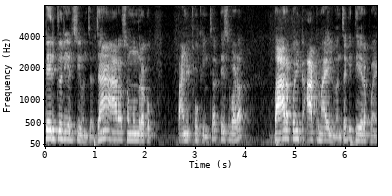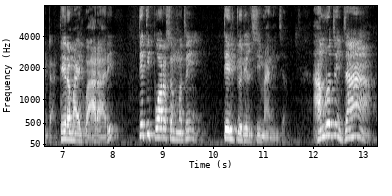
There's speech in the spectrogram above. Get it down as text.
टेरिटोरियल सी हुन्छ। जहाँ आएर समुद्रको पानी ठोकिन्छ त्यसबाट बाह्र पोइन्ट आठ माइल भन्छ कि तेह्र पोइन्ट तेह्र माइलको हाराहारी त्यति परसम्म चाहिँ टेरिटोरियल सी मानिन्छ। हाम्रो चाहिँ जहाँ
